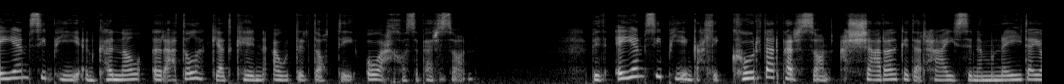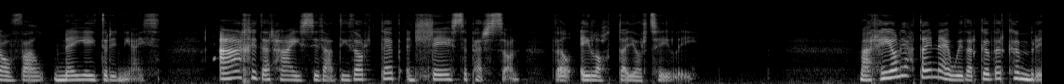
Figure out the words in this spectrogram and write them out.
AMCP yn cynnal yr adolygiad cyn awdurdodi o achos y person. Bydd AMCP yn gallu cwrdd â'r person a siarad gyda rhai sy'n ymwneud â'i ofal neu ei driniaeth, a chyda rhai sydd â diddordeb yn lles y person fel aelodau o'r teulu. Mae rheoliadau newydd ar gyfer Cymru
